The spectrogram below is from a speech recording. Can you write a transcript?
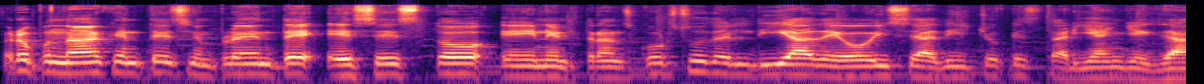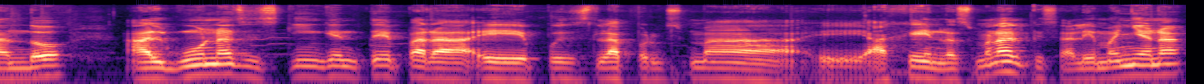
Pero pues nada gente, simplemente es esto. En el transcurso del día de hoy se ha dicho que estarían llegando algunas skins gente para eh, pues la próxima eh, agenda semanal que sale mañana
